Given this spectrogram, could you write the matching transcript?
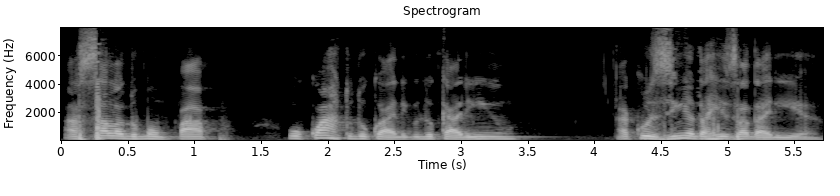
a sala do bom papo, o quarto do carinho, a cozinha da risadaria.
